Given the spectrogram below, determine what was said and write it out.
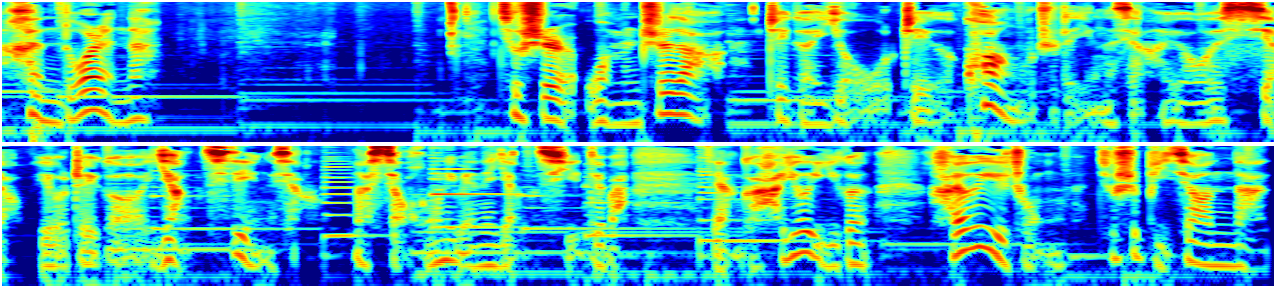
很多人呢？就是我们知道这个有这个矿物质的影响，有小有这个氧气的影响。那小红里面的氧气，对吧？两个还有一个，还有一种就是比较难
